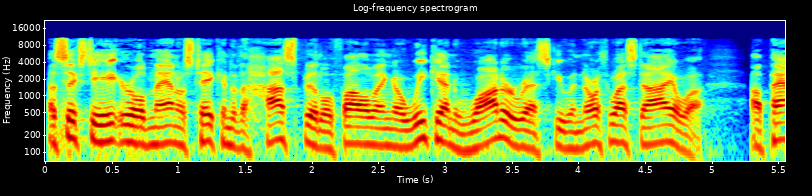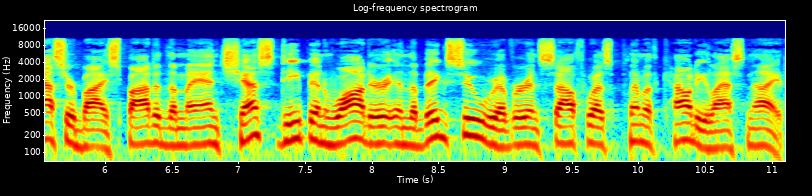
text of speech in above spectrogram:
A 68-year-old man was taken to the hospital following a weekend water rescue in northwest Iowa. A passerby spotted the man chest deep in water in the Big Sioux River in southwest Plymouth County last night.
